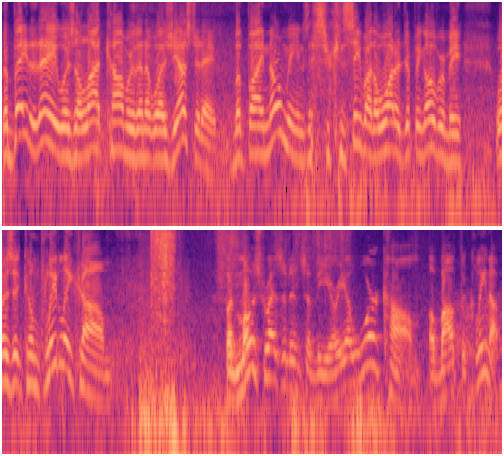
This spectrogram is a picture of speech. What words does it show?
The bay today was a lot calmer than it was yesterday, but by no means, as you can see by the water dripping over me, was it completely calm. But most residents of the area were calm about the cleanup.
